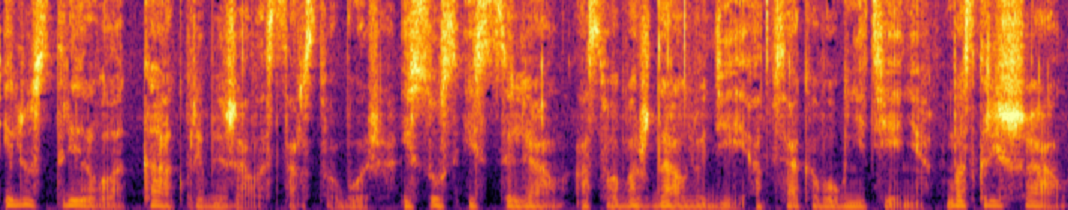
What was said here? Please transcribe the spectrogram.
иллюстрировала, как приближалось Царство Божие. Иисус исцелял, освобождал людей от всякого угнетения, воскрешал,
